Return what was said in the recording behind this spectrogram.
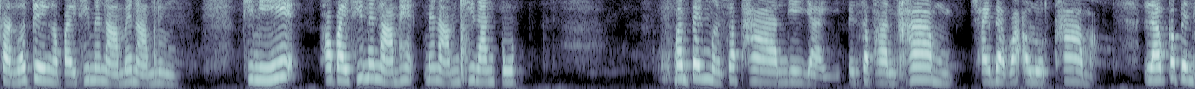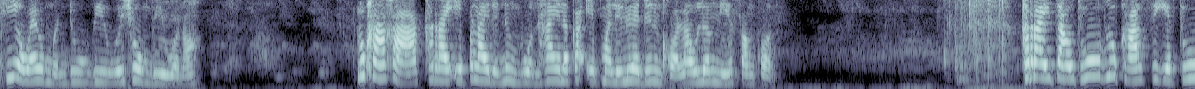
ฝันว่าตัวเองอะไปที่แม่น้ำแม่น้ำหนึ่งทีนี้พอไปที่แม่น้ำแห่งแม่น้ำที่นั้นปุ๊บมันเป็นเหมือนสะพานใหญ่ ๆ เป็นสะพานข้ามใช้แบบว่าเอารถข้ามอะแล้วก็เป็นที่เอาไว้เหมือนดูวิวไว้ชมวิวอะเนาะลูกค้าคะใครเอฟอะไรเดี๋ยวหนึ่งวนให้แล้วก็เอฟมาเรื่อยๆเดี๋ยวหนึ่งขอเล่าเรื่องนี้ให้ฟังก่อน ใครจะเอาทูบลูกค้า CF ทู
